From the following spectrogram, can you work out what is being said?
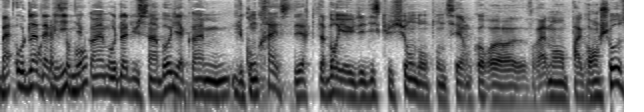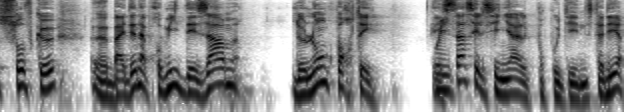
Ben, au-delà de la visite, il y a quand même, au-delà du symbole, il y a quand même du concret. C'est-à-dire que d'abord, il y a eu des discussions dont on ne sait encore euh, vraiment pas grand-chose, sauf que euh, Biden a promis des armes de longue portée. Et oui. ça, c'est le signal pour Poutine. C'est-à-dire,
